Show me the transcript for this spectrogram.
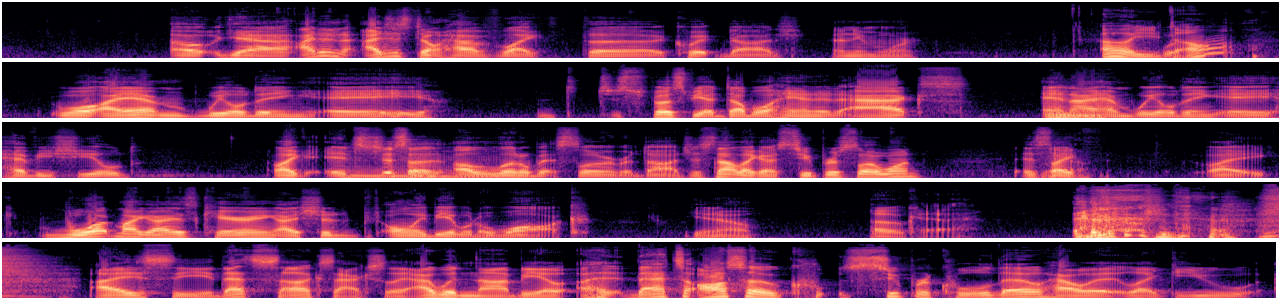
Oh yeah, I didn't. I just don't have like the quick dodge anymore. oh you don't Well, I am wielding a supposed to be a double-handed axe, and I Mhm. am wielding a heavy shield. Like it's just a, a little bit slower of a dodge. It's not like a super slow one. It's Yeah. like like what my guy is carrying. I should only be able to walk. You know. Okay. I see. That sucks. Actually, I would not be. Able, I, that's also co- super cool though. How it like you,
